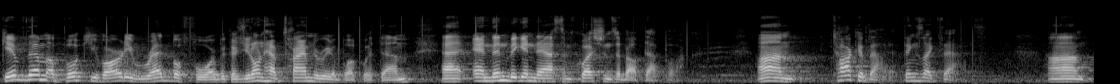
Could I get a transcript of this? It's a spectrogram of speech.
Give them a book you've already read before because you don't have time to read a book with them, uh, and then begin to ask them questions about that book. Um, talk about it, things like that. Um,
